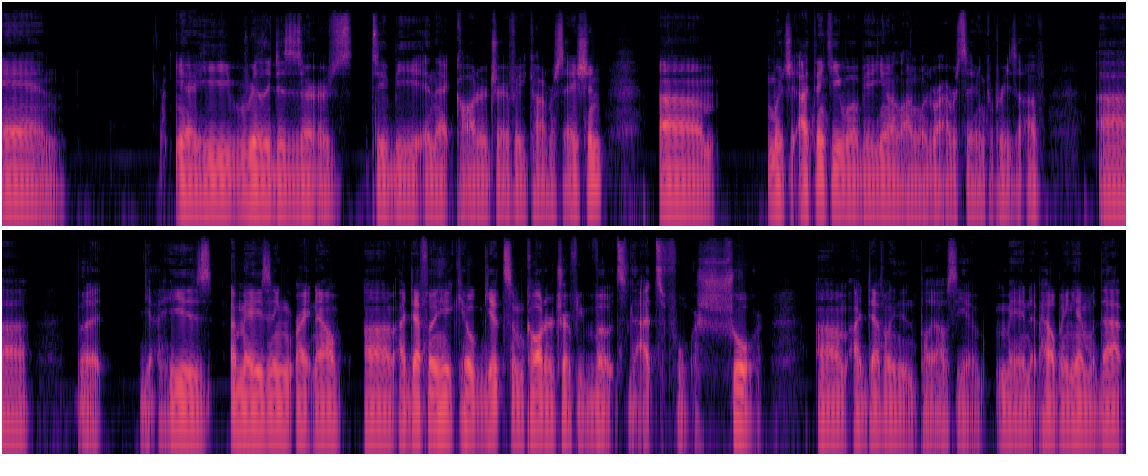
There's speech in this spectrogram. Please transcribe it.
and you know he really deserves to be in that Calder Trophy conversation. Um, which I think he will be, you know, along with Robertson and Kaprizov. Uh, but yeah, he is amazing right now. Um, I definitely think he'll get some Calder Trophy votes. That's for sure. Um, I definitely think the playoffs you know, may end up helping him with that,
